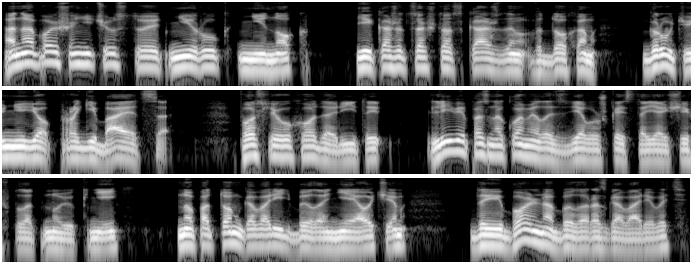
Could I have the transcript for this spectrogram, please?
Она больше не чувствует ни рук, ни ног. Ей кажется, что с каждым вдохом грудь у нее прогибается. После ухода Риты Ливи познакомилась с девушкой, стоящей вплотную к ней, но потом говорить было не о чем, да и больно было разговаривать.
